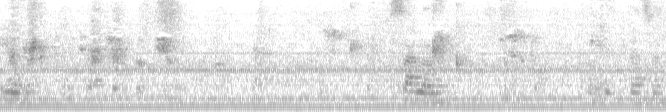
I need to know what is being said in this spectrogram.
Yes. Salon. Okay, that's fine.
